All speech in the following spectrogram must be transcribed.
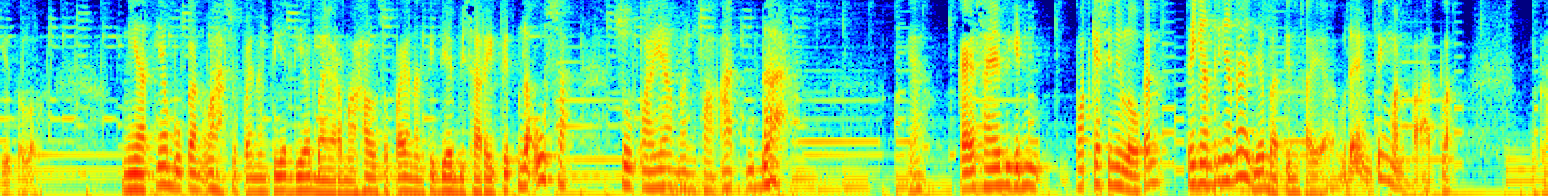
gitu loh. Niatnya bukan wah supaya nanti dia bayar mahal supaya nanti dia bisa repeat. Nggak usah. Supaya manfaat udah. Ya kayak saya bikin podcast ini loh kan ringan-ringan aja batin saya. Udah yang penting manfaat lah. Gitu.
